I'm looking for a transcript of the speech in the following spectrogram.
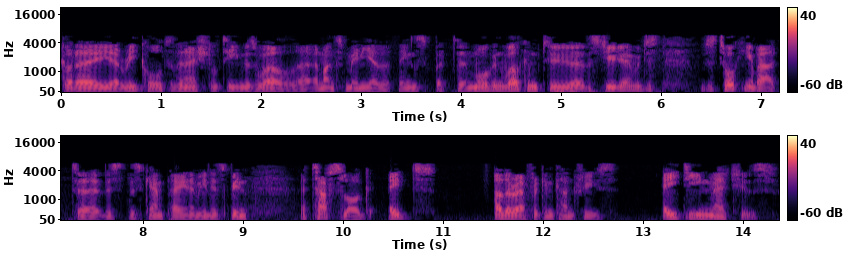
got a uh, recall to the national team as well, uh, amongst many other things. But uh, Morgan, welcome to uh, the studio. And we're just we're just talking about this this campaign. I mean, it's been a tough slog. Eight other African countries, 18 matches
